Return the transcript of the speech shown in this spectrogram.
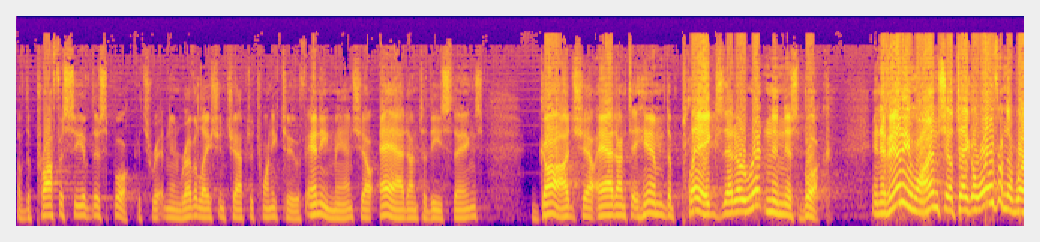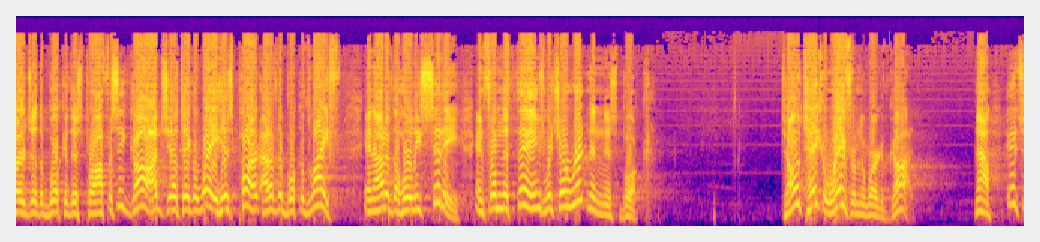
of the prophecy of this book. It's written in Revelation chapter 22. If any man shall add unto these things, God shall add unto him the plagues that are written in this book. And if anyone shall take away from the words of the book of this prophecy, God shall take away his part out of the book of life, and out of the holy city, and from the things which are written in this book. Don't take away from the word of God. Now, it's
